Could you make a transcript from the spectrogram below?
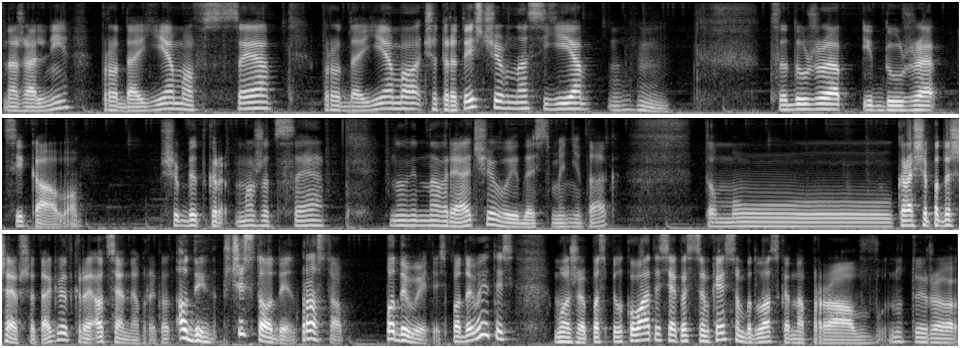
На жаль, ні. Продаємо все. Продаємо. 4000 в нас є. Угу. Це дуже і дуже цікаво. Щоб відкри... Може це. Ну, він навряд чи видасть мені, так? Тому. Краще подешевше, так, відкрити. Оце, наприклад. Один. Чисто один. Просто подивитись. Подивитись. Може поспілкуватися якось цим кейсом, будь ласка, направ. Ну, ти. ро-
